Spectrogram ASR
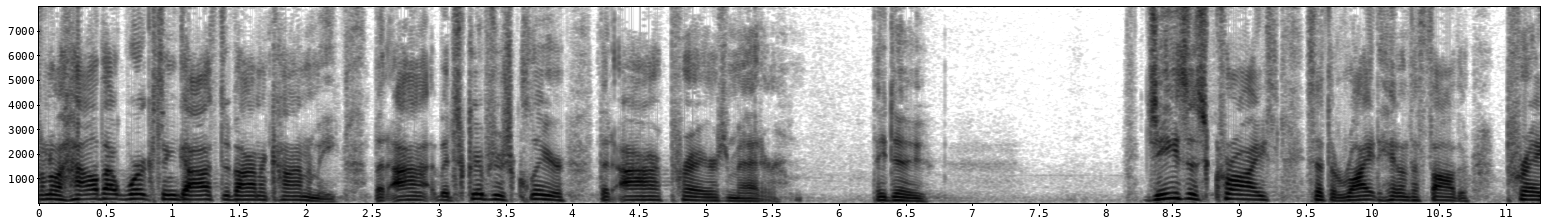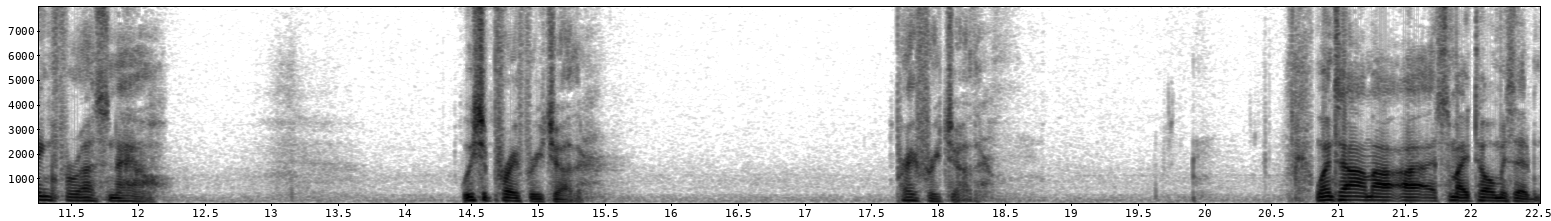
don't know how that works in God's divine economy, but, I, but Scripture is clear that our prayers matter. They do. Jesus Christ is at the right hand of the Father, praying for us now. We should pray for each other. Pray for each other. One time, I, I, somebody told me, said,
